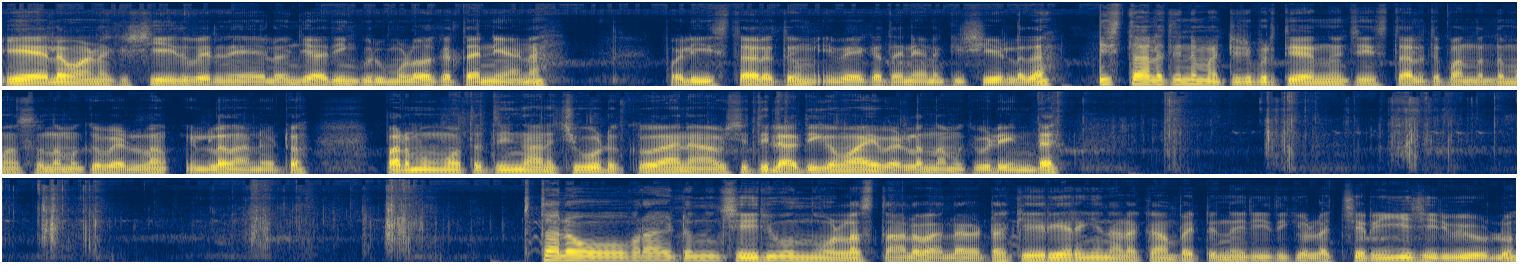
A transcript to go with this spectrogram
ഏലമാണ് കൃഷി ചെയ്ത് വരുന്നത്. ഏലവും ജാതിയും കുരുമുളകൊക്കെ തന്നെയാണ്. അപ്പോൾ ഈ സ്ഥലത്തും ഇവയൊക്കെ തന്നെയാണ് കൃഷിയുള്ളത്. ഈ സ്ഥലത്തിന്റെ മറ്റൊരു പ്രത്യേകത എന്ന് വെച്ചാൽ ഈ സ്ഥലത്ത് പന്ത്രണ്ട് മാസം നമുക്ക് വെള്ളം ഉള്ളതാണ് കേട്ടോ. പറമ്പ് മൊത്തത്തിൽ നനച്ചു കൊടുക്കുവാൻ ആവശ്യത്തിലധികമായ വെള്ളം നമുക്കിവിടെ ഉണ്ട്. സ്ഥലം ഓവറായിട്ടൊന്നും ചെരിവൊന്നും ഉള്ള സ്ഥലമല്ല കേട്ടോ. കയറി ഇറങ്ങി നടക്കാൻ പറ്റുന്ന രീതിക്കുള്ള ചെറിയ ചെരുവേ ഉള്ളൂ.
